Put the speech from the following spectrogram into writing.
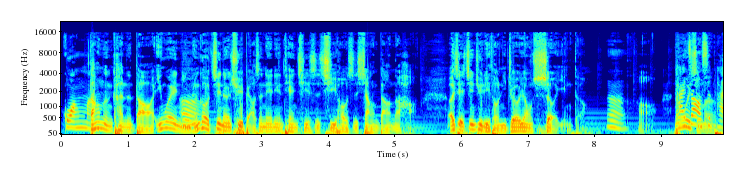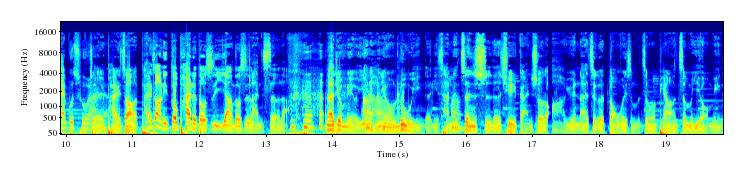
光吗？当然看得到啊，因为你能够进得去，表示那天天气是气候是相当的好，而且进去里头你就用摄影的，嗯，好，拍照是拍不出来。对，拍照拍照你都拍的都是一样，都是蓝色的啊，那就没有意义。然后你用录影的，你才能真实的去感受到啊，原来这个洞为什么这么漂亮，这么有名。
